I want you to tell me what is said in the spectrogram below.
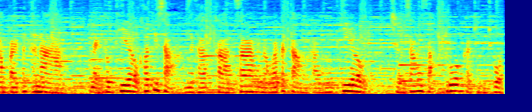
นำไปพัฒนาแหล่งท่องเที่ยวข้อที่3นะครับการสร้างนวัตกรรมการท่องเที่ยว เชิงสร้างสรรค์ร่วมกับชุมชน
